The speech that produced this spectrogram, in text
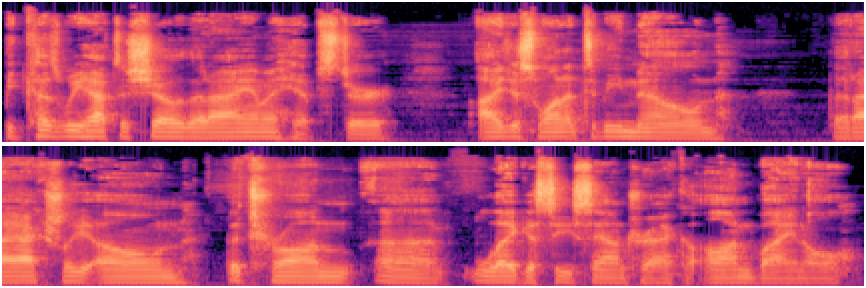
because we have to show that I am a hipster. I just want it to be known that I actually own the Tron uh, Legacy soundtrack on vinyl.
